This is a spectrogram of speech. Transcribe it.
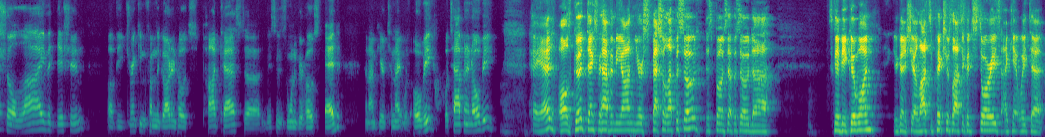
special live edition of the Drinking from the Garden Hose podcast. Uh, this is one of your hosts, Ed, and I'm here tonight with Obi. What's happening, Obi? Hey Ed, all's good. Thanks for having me on your special episode. This bonus episode, uh, it's going to be a good one. You're going to share lots of pictures, lots of good stories. I can't wait to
